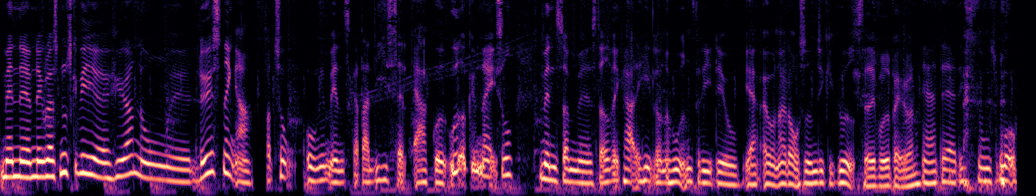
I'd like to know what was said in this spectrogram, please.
Men øh, Nicolas, nu skal vi øh, høre nogle øh, løsninger fra to unge mennesker, der lige selv er gået ud af gymnasiet, men som øh, stadigvæk har det helt under huden, fordi det jo ja, er under et år siden, de gik ud. Stadig våde bag ørerne. Ja, det er det. Nogle små,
